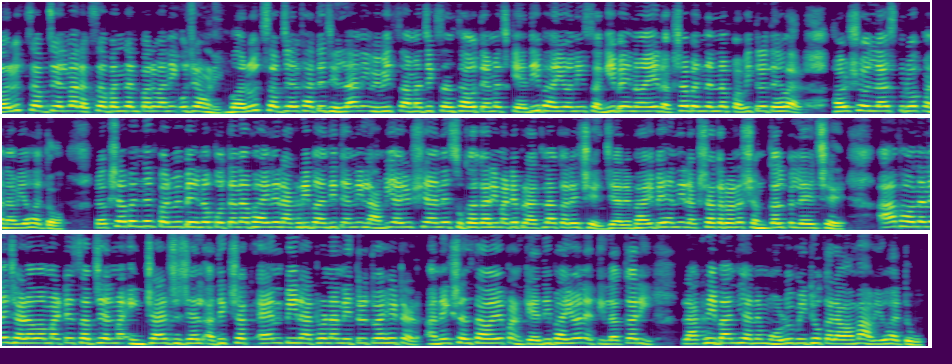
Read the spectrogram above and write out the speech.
ભરૂચ સબ જેલમાં રક્ષાબંધન પર્વની ઉજવણી. ભરૂચ સબ જેલ ખાતે જિલ્લાની વિવિધ સામાજિક સંસ્થાઓ તેમજ કેદી ભાઈઓની સગી બહેનોએ રક્ષાબંધનનો પવિત્ર તહેવાર હર્ષોલ્લાસપૂર્વક મનાવ્યો હતો. રક્ષાબંધન પર્વે બહેનો પોતાના ભાઈને રાખડી બાંધી તેમની લાંબી આયુષ્ય અને સુખાકારી માટે પ્રાર્થના કરે છે, જ્યારે ભાઈ બહેનની રક્ષા કરવાનો સંકલ્પ લે છે. આ ભાવનાને જાળવવા માટે સબ જેલમાં ઇન્ચાર્જ જેલ અધિક્ષક એન પી રાઠોડના નેતૃત્વ હેઠળ અનેક સંસ્થાઓએ પણ કેદી ભાઈઓને તિલક કરી રાખડી બાંધી અને મોડું મીઠું કરાવવામાં આવ્યું હતું.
